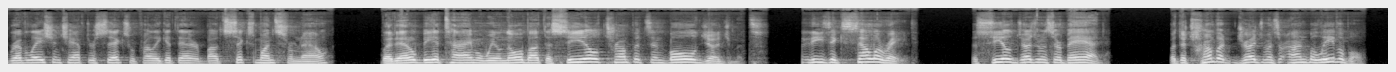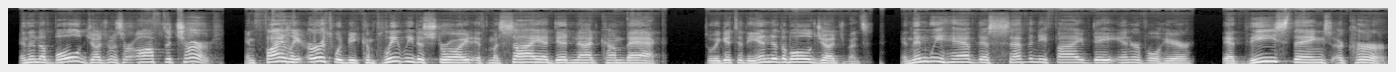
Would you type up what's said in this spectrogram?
Revelation chapter 6. We'll probably get there about six months from now. But that'll be a time when we'll know about the seal, trumpets, and bowl judgments. These accelerate. The seal judgments are bad, but the trumpet judgments are unbelievable. And then the bowl judgments are off the chart. And finally, earth would be completely destroyed if Messiah did not come back. So we get to the end of the bowl judgments. And then we have this 75 day interval here that these things occur.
